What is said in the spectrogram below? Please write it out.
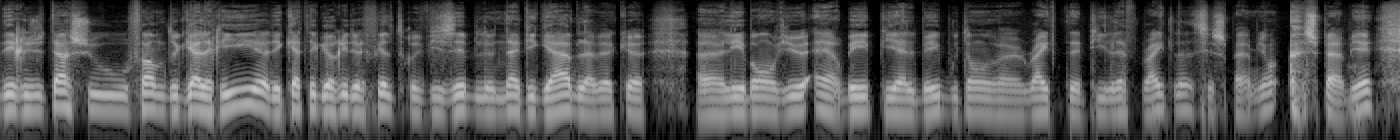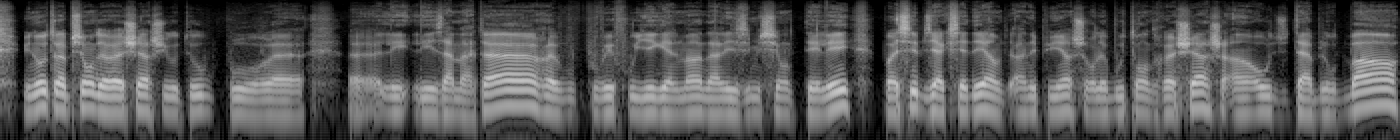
Des résultats sous forme de galerie, des catégories de filtres visibles navigables avec les bons vieux RB puis LB, bouton right puis left right. c'est super bien, super bien. Une autre option de recherche YouTube pour les, amateurs. Vous pouvez fouiller également dans les émissions de télé. Possible d'y accéder en, appuyant sur le bouton de recherche en haut du tableau de bord,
